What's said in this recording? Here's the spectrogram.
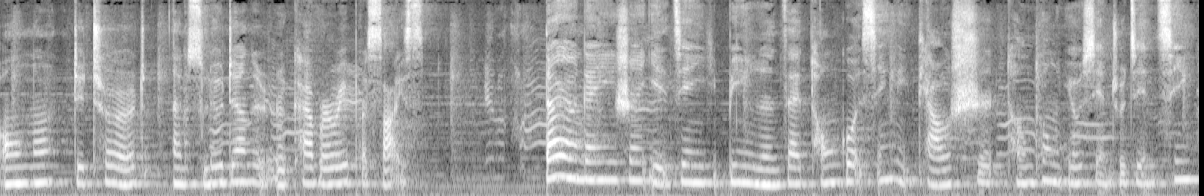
owner deterred and slow down the recovery process. 当然，该医生也建议病人在通过心理调试疼痛有显著减轻，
